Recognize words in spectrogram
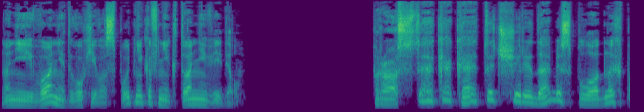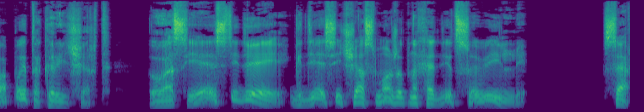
но ни его, ни двух его спутников никто не видел. «Просто какая-то череда бесплодных попыток, Ричард. У вас есть идеи, где сейчас может находиться Вилли?» «Сэр,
